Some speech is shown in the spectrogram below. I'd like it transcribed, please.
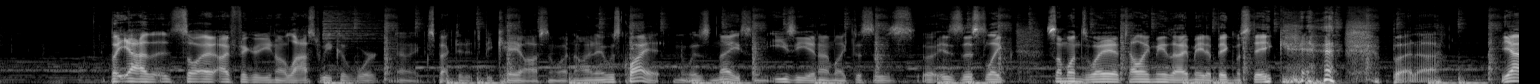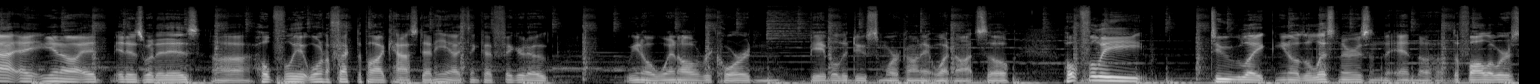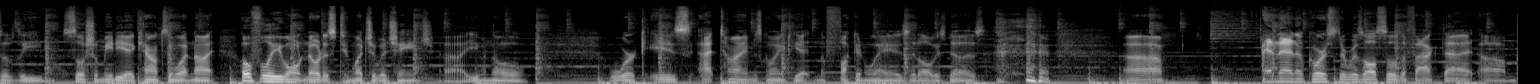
but yeah, so I, I figured, you know, last week of work, I expected it to be chaos and whatnot, and it was quiet and it was nice and easy. And I'm like, this is, is this like someone's way of telling me that I made a big mistake? but uh, yeah, I, you know, it, it is what it is. Uh, hopefully, it won't affect the podcast any. I think I've figured out you know when I'll record and be able to do some work on it and whatnot. So hopefully to like you know the listeners and the, and the, the followers of the social media accounts and whatnot hopefully you won't notice too much of a change uh, even though work is at times going to get in the fucking way as it always does uh, and then of course there was also the fact that um,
